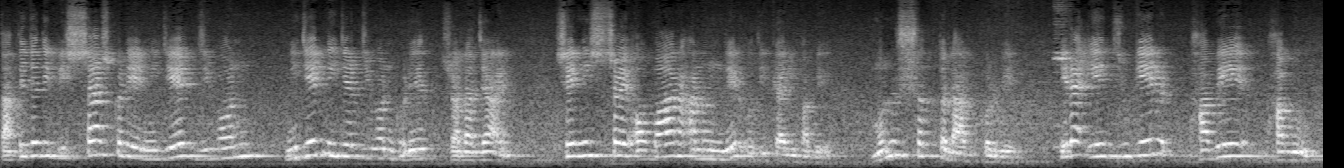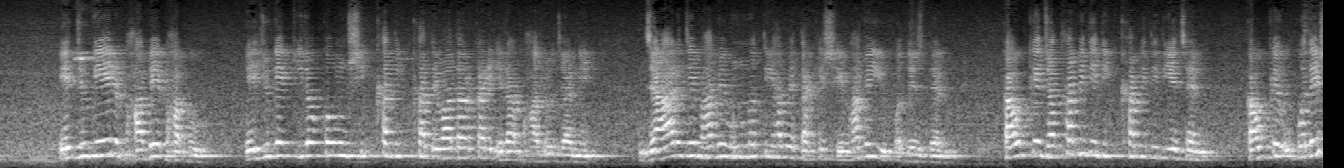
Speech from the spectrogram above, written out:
তাতে যদি বিশ্বাস করে নিজের জীবন, নিজের নিজের জীবন গড়ে চলা যায়, সে নিশ্চয় অপার আনন্দের অধিকারী হবে, মনুষ্যত্ব লাভ করবে। এরা এ যুগের ভাবে ভাবু এ যুগের ভাবে ভাবু এ যুগে কীরকম শিক্ষা দীক্ষা দেওয়া দরকার এরা ভালো জানে। যার যেভাবে উন্নতি হবে তাকে সেভাবেই উপদেশ দেন। কাউকে যথাবিধি দীক্ষাবিধি দিয়েছেন, কাউকে উপদেশ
